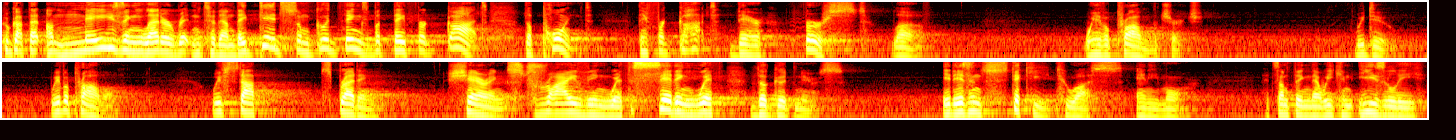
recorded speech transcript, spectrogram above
who got that amazing letter written to them. They did some good things, but they forgot the point. They forgot their first love. We have a problem, the church. We do. We have a problem. We've stopped spreading, sharing, striving with, sitting with the good news. It isn't sticky to us anymore. It's something that we can easily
